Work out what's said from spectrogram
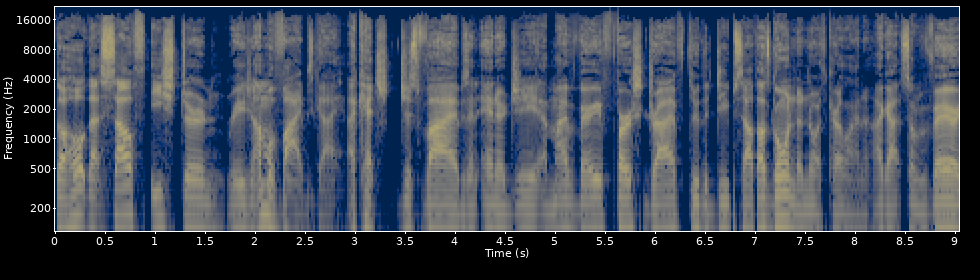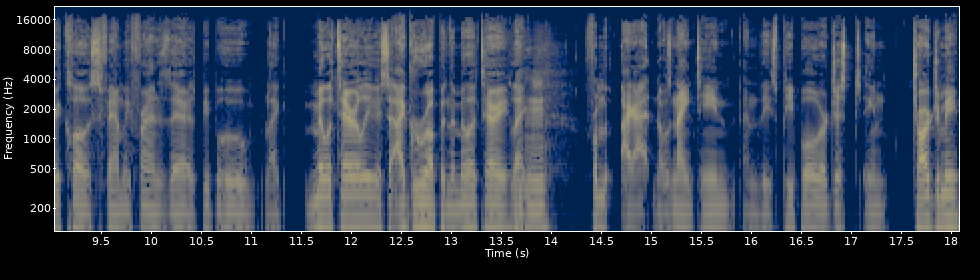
the whole that southeastern region. I'm a vibes guy. I catch just vibes and energy. And my very first drive through the deep south, I was going to North Carolina. I got some very close family friends there. People who like militarily. So I grew up in the military. Like Mm-hmm. from I got I was 19, and these people were just in charge of me.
